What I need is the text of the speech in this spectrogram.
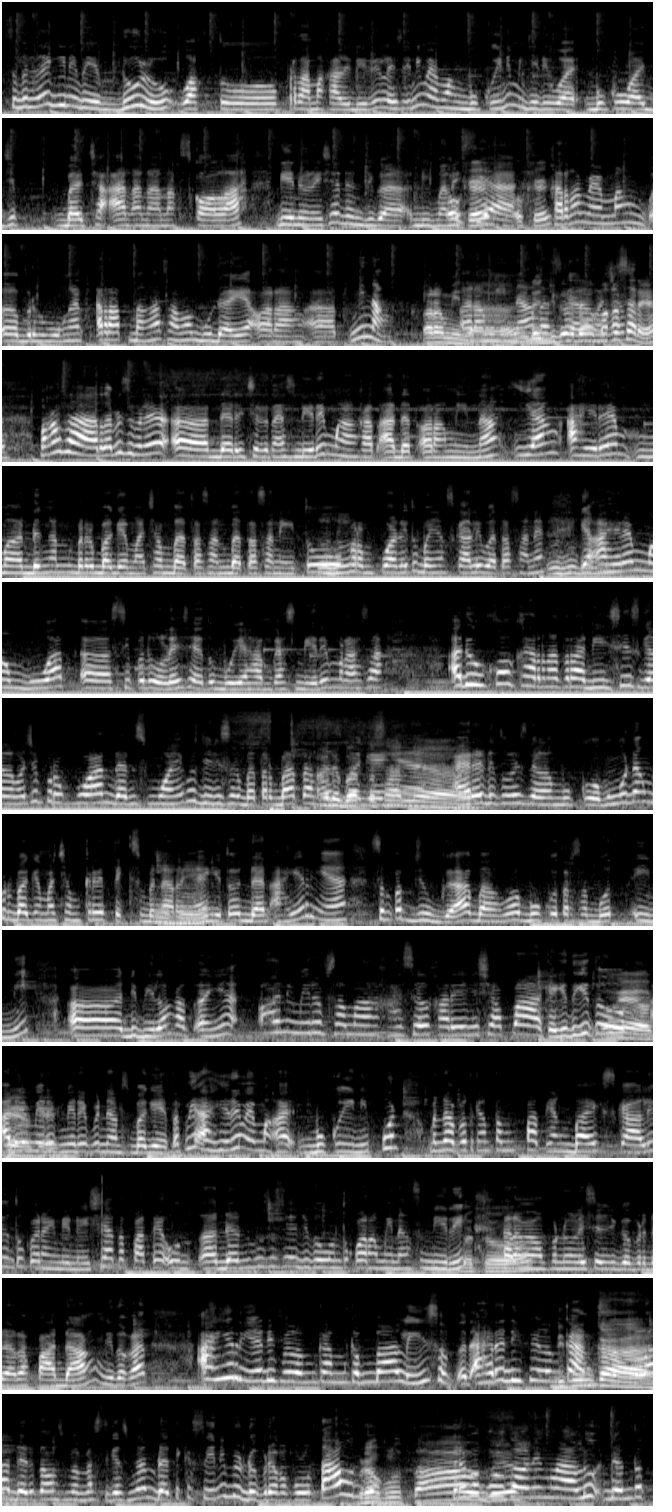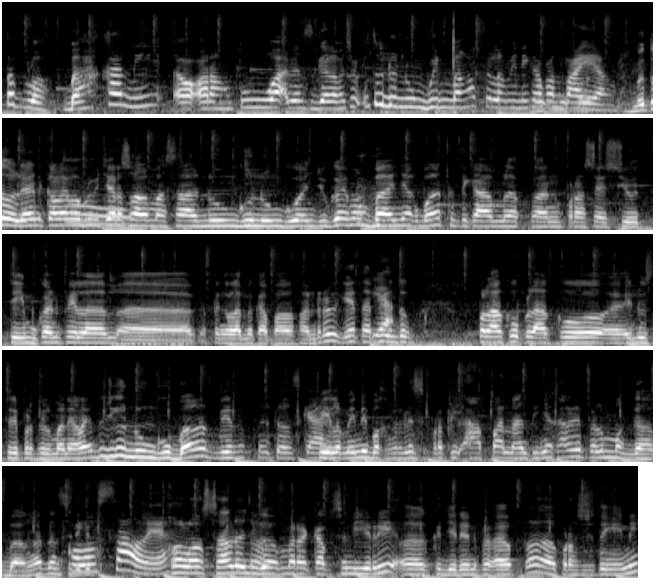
Sebenarnya gini Beb, dulu waktu pertama kali dirilis ini memang buku ini menjadi wa- buku wajib bacaan anak-anak sekolah di Indonesia dan juga di Malaysia oke. karena memang uh, berhubungan erat banget sama budaya orang uh, Minang. Orang Minang. Orang Minang Dan juga segala ada macam. Makassar ya? Makassar tapi sebenarnya uh, dari ceritanya sendiri mengangkat adat orang Minang yang akhirnya dengan berbagai macam batasan-batasan itu mm -hmm. perempuan itu banyak sekali batasannya mm -hmm. yang akhirnya membuat uh, si penulis yaitu Buya Hamka sendiri merasa aduh kok karena tradisi segala macam perempuan dan semuanya kok jadi serba terbatas Ada dan sebagainya. batasannya. Akhirnya ditulis dalam buku, mengundang berbagai macam kritik sebenarnya Mhm. gitu dan akhirnya sempat juga bahwa buku tersebut ini eh, dibilang katanya oh ini mirip sama hasil karyanya siapa kayak gitu-gitu. Oke, oke, Ada yang mirip-miripin dan sebagainya. Tapi akhirnya memang eh, buku ini pun mendapatkan tempat yang baik sekali untuk orang Indonesia tepatnya eh, dan khususnya juga untuk orang Minang sendiri Betul. karena memang penulisnya juga berdarah Padang gitu kan. Akhirnya difilmkan kembali akhirnya difilmkan. Difilmkan. setelah dari tahun 1939 berarti ke sini udah berapa puluh tahun Berapa puluh tahun berapa puluh tahun yang lalu dan tetap loh bahkan nih eh, orang tua dan segala macam itu udah nungguin banget film ini kapan tayang. Betul dan kalau emang berbicara soal masalah nunggu-nungguan juga emang banyak banget ketika melakukan proses syuting bukan film eh, tenggelamnya kapal Van Wijk ya tapi Ya. untuk pelaku-pelaku eh, industri perfilman yang lain itu juga nunggu banget Fir. betul sekali Film ini bakal rilis seperti apa nantinya karena ini film megah banget dan sedikit kolosal ya kolosal dan Betul. juga merekap sendiri eh, kejadian apa proses syuting ini.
